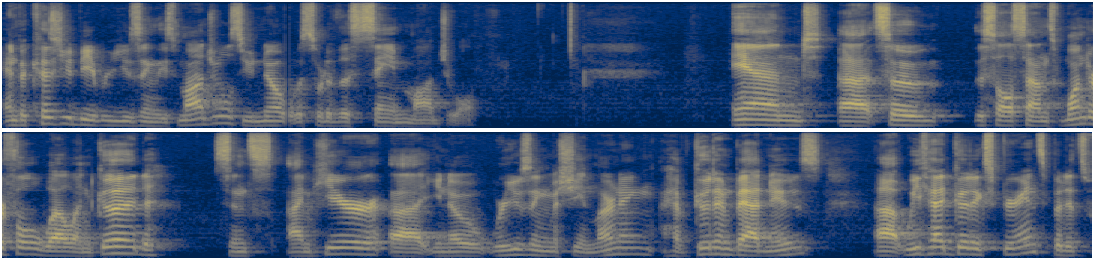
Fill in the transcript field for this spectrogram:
And because you'd be reusing these modules, you know it was sort of the same module. And uh, so this all sounds wonderful, well and good. Since I'm here, uh, you know, we're using machine learning. I have good and bad news. Uh, we've had good experience, but it's,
